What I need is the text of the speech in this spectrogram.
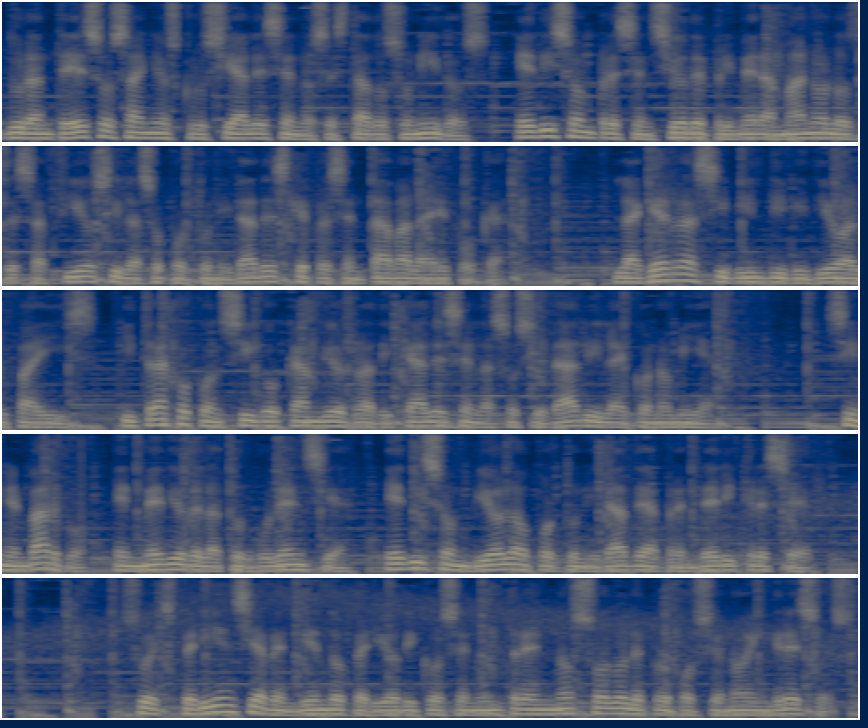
Durante esos años cruciales en los Estados Unidos, Edison presenció de primera mano los desafíos y las oportunidades que presentaba la época. La guerra civil dividió al país, y trajo consigo cambios radicales en la sociedad y la economía. Sin embargo, en medio de la turbulencia, Edison vio la oportunidad de aprender y crecer. Su experiencia vendiendo periódicos en un tren no solo le proporcionó ingresos,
